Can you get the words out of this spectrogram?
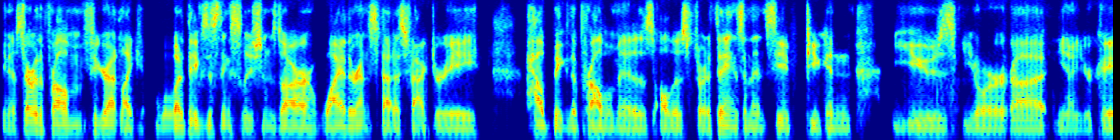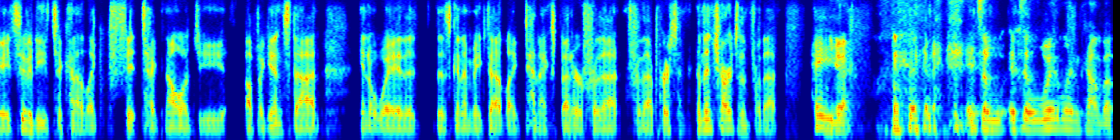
you know start with the problem figure out like what the existing solutions are why they're unsatisfactory how big the problem is all those sort of things and then see if you can use your uh, you know your creativity to kind of like fit technology up against that in a way that that's going to make that like 10x better for that for that person and then charge them for that hey yeah it's a it's a win-win combo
